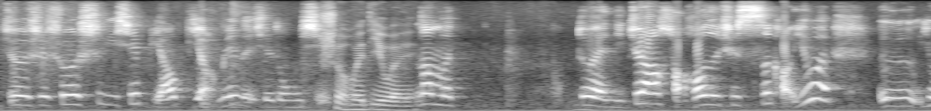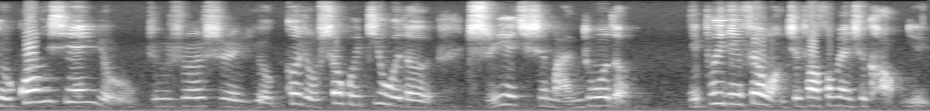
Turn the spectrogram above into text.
就是说是一些比较表面的一些东西，社会地位。那么，对你就要好好的去思考，因为呃，有光鲜，有就是说是有各种社会地位的职业，其实蛮多的，你不一定非要往这方方面去考虑。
